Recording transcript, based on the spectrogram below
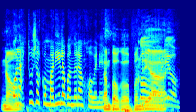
no. ¿O las tuyas con Mariela cuando eran jóvenes? Tampoco. Pondría Coreo,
